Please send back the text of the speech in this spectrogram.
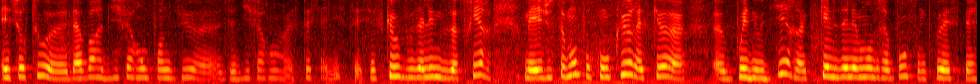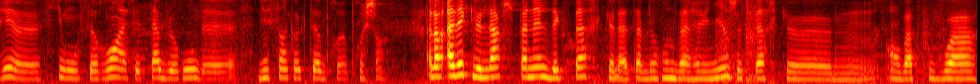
et surtout euh, d'avoir différents points de vue euh, de différents euh, spécialistes. C'est ce que vous allez nous offrir. Mais justement, pour conclure, est-ce que vous pouvez nous dire quels éléments de réponse on peut espérer si on se rend à cette table ronde du 5 octobre prochain? Alors avec le large panel d'experts que la table ronde va réunir, j'espère qu'on va pouvoir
